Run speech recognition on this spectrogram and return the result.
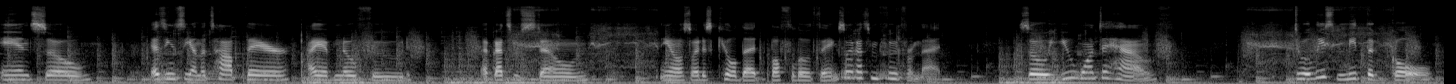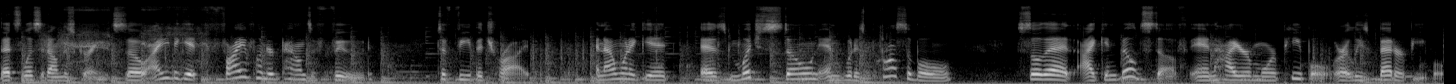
And so, as you can see on the top there, I have no food. I've got some stone. You know, so I just killed that buffalo thing, so I got some food from that. So you want to have to at least meet the goal that's listed on the screen. So I need to get 500 pounds of food to feed the tribe. And I want to get as much stone and wood as possible so that I can build stuff and hire more people, or at least better people,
